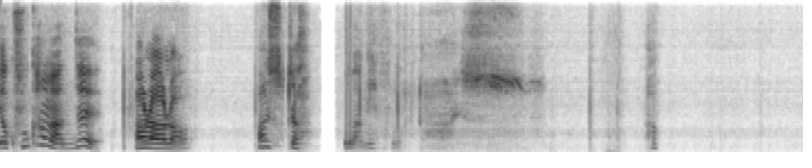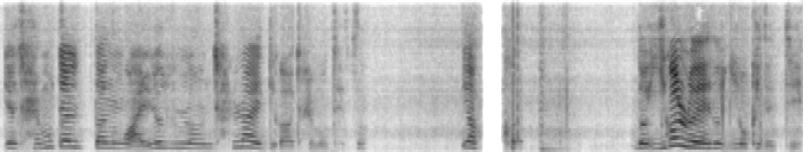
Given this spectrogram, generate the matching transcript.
야, 그렇게 하면 안 돼. 알아, 알아. 아, 진짜. 망했어. 학. 야, 잘못됐다는 거 알려주려는 찰나에 네가 잘못했어. 야, 그, 너 이걸로 해서 이렇게 됐지.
